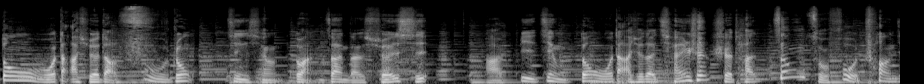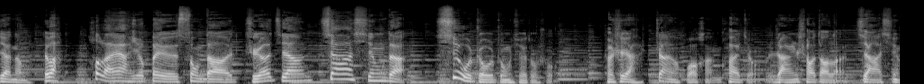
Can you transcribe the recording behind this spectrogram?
东吴大学的附中进行短暂的学习。啊，毕竟东吴大学的前身是他曾祖父创建的嘛，对吧？后来呀，又被送到浙江嘉兴的秀州中学读书。可是呀，战火很快就燃烧到了嘉兴，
